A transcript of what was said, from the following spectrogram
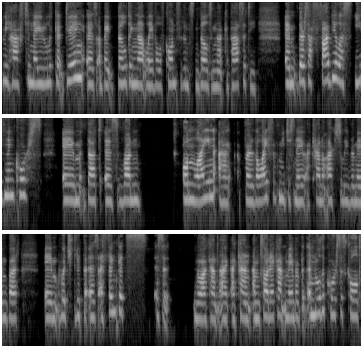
we have to now look at doing is about building that level of confidence and building that capacity. Um, there's a fabulous evening course um, that is run online. I, for the life of me just now, I cannot actually remember um, which group it is. I think it's, is it no, I can't. I, I can't. I'm sorry, I can't remember. But I know the course is called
